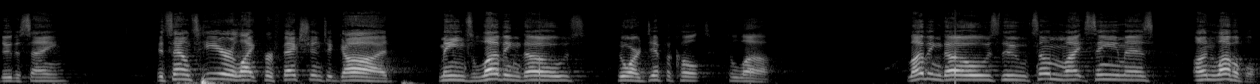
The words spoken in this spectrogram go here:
do the same? It sounds here like perfection to God means loving those who are difficult to love loving those who some might seem as unlovable.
